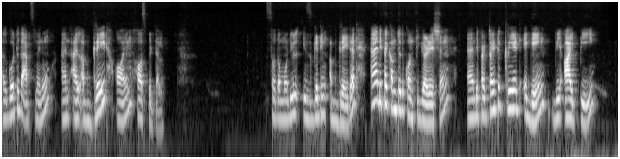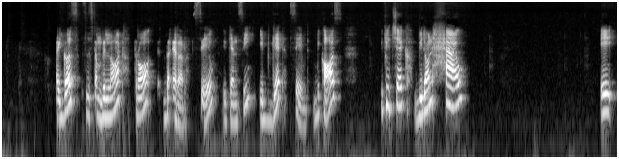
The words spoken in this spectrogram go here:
I'll go to the apps menu and i'll upgrade om hospital so the module is getting upgraded. And if i come to the configuration and if i try to create again vip i guess system will not throw the error. Save you can see it get saved. Because if you check we don't have a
